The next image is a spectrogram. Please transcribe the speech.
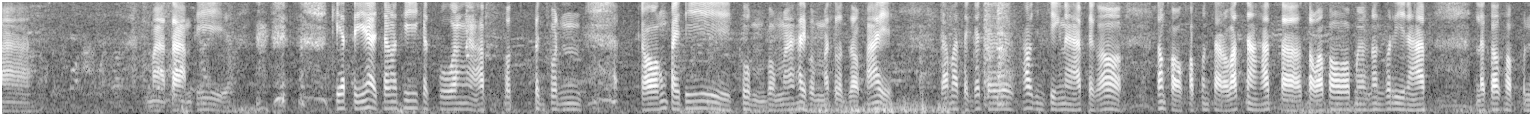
มา มาตามที่ เคสนี้เจ้าหน้าที่กระทรวงครับเขาเป็นคนร้องไปที่กลุ่มผมมาให้ผมมาตรวจสอบให้ แล้วมาถึงก็เจอเข้าจริง ๆนะครับ แต่ก็ต้องขอขอบคุณสารวัตรนะครับต่อสวปเมืองนนทบุรีนะครับ แล้วก็ขอบคุณ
